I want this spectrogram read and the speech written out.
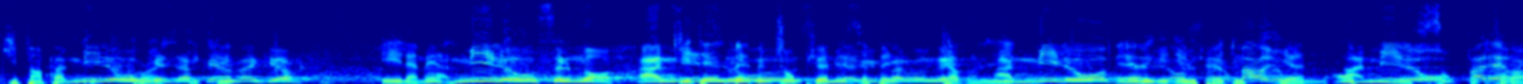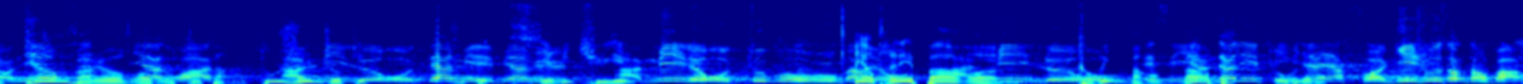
Type Impact. À 1000 euros, qu'elle a fait un vainqueur et la mère. À 1000 euros seulement. À qui était elle-même une championne, elle s'appelle Caroline. À 1000 euros, elle avait gagné le prix de Kian en 1995, alors remporté par un tout jeune jockey qui ritué et entraîné par Corinne Baron. Essayez un dernier tour, dernière fois. Guy, je vous entends pas.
